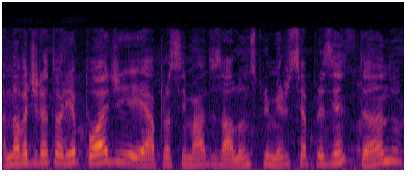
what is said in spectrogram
a nova diretoria pode aproximar dos alunos primeiro se apresentando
